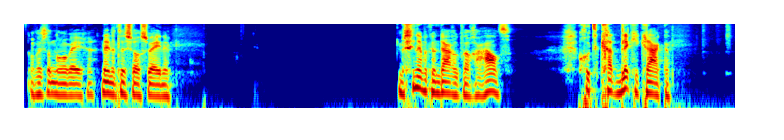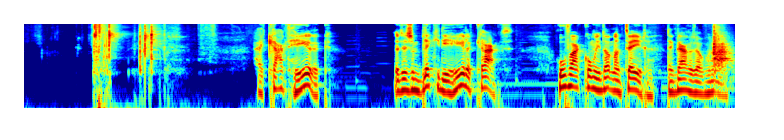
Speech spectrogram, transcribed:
Of is dat Noorwegen? Nee, dat is wel Zweden. Misschien heb ik hem daar ook wel gehaald. Goed, ik ga het blikje kraken. Hij kraakt heerlijk. Het is een blikje die heerlijk kraakt. Hoe vaak kom je dat nou tegen? Denk daar eens over na.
